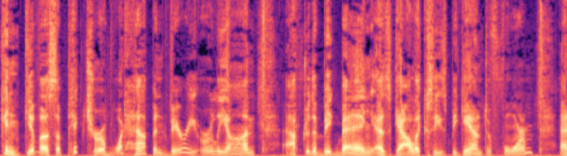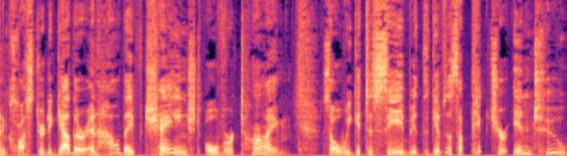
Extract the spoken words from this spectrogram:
can give us a picture of what happened very early on after the Big Bang as galaxies began to form and cluster together and how they've changed over time. So we get to see it gives us a picture into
